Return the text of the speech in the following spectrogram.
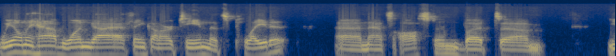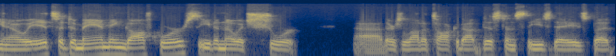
we only have one guy I think on our team that's played it, and that's Austin. But um, you know, it's a demanding golf course, even though it's short. Uh, there's a lot of talk about distance these days, but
